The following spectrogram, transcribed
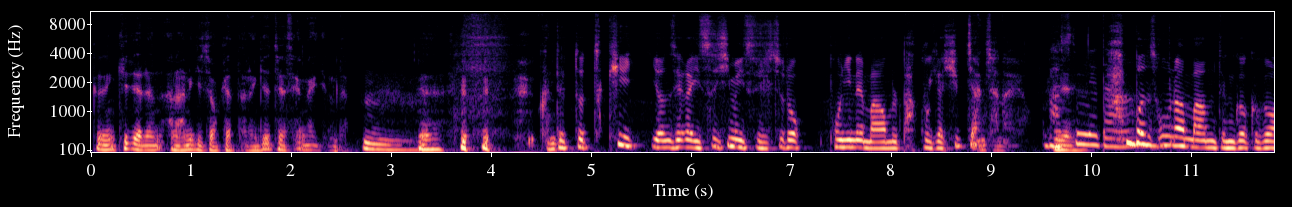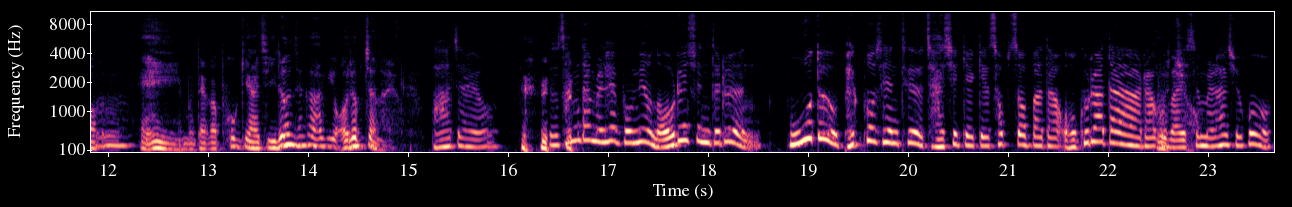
그런 기대는 안 하는 게 좋겠다는 게 제 생각입니다. 음. 예. 근데 또 특히 연세가 있으시면 있으실수록 본인의 마음을 바꾸기가 쉽지 않잖아요. 맞습니다. 한 번 서운한 마음 든 거 그거 음. 에이 뭐 내가 포기하지 이런 생각하기 어렵잖아요. 맞아요. 그래서 상담을 해보면 어르신들은 모두 100% 자식에게 섭섭하다, 억울하다라고 그렇죠. 말씀을 하시고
